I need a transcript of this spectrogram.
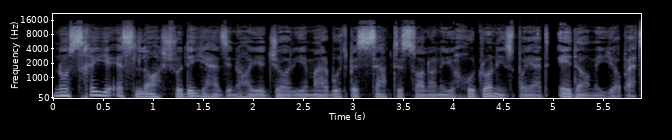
نسخه اصلاح شده هزینه های جاری مربوط به ثبت سالانه خودرو نیز باید ادامه یابد.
